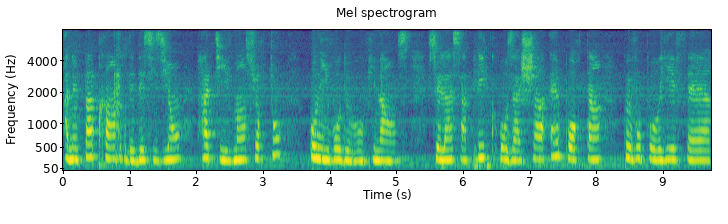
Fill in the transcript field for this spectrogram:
à ne pas prendre des décisions hâtivement, surtout au niveau de vos finances. Cela s'applique aux achats importants que vous pourriez faire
